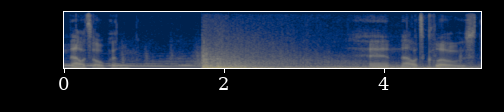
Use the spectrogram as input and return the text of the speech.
now it's open. And now it's closed.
